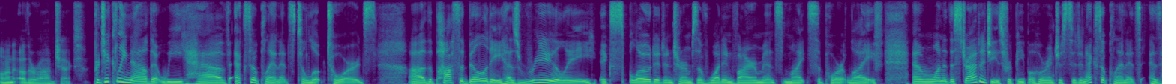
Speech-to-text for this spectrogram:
on other objects. Particularly now that we have exoplanets to look towards, uh, the possibility has really exploded in terms of what environments might support life. And one of the strategies for people who are interested in exoplanets has,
